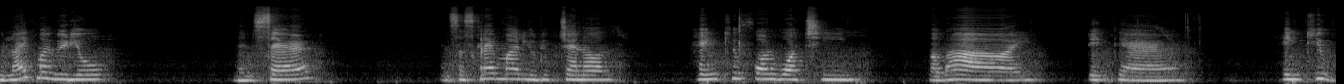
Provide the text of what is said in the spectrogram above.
If you like my video, then share and subscribe my YouTube channel. Thank you for watching. Bye bye. Take care. Thank you.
